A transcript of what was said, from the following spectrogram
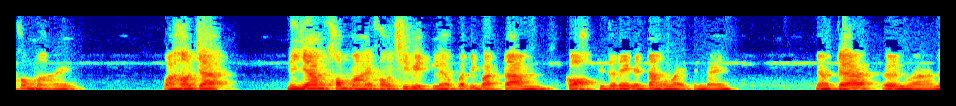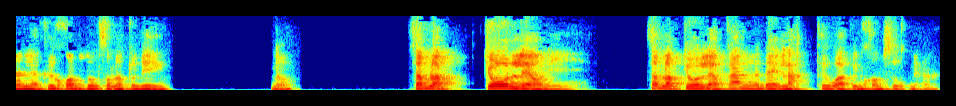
ความหมาย ว่าเฮาจะนิยามความหมายของชีวิตแล้วปฏิบัติตามกรอบที่ตัวเองได้ตั้งไว้เป็นไดแล้วจะเอิ้นว่านั่นแหละคือความสุขสำหรับตนเองเนาะสำหรับโจรแล้วนี่ สำหรับโจรแล้วการได้หลักถือว่าเป็นความสุขนะ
